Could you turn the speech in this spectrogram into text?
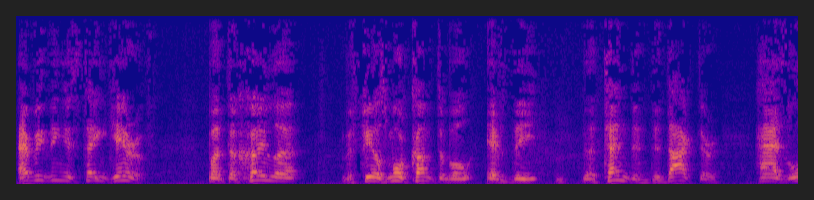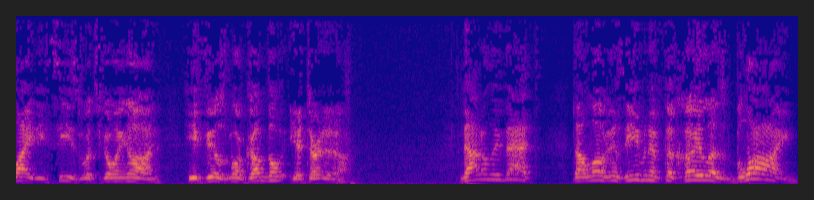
everything is taken care of, but the chayla feels more comfortable if the, the attendant, the doctor, has light, he sees what's going on, he feels more comfortable, you turn it on. Not only that, the halach is even if the chayla is blind,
